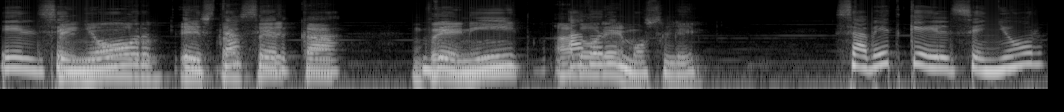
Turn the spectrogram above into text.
El Señor está cerca, venid, adorémosle. Sabed que el Señor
